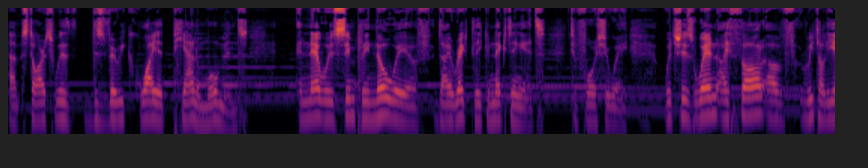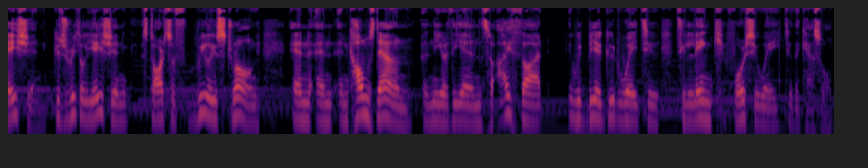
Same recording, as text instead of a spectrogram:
um, starts with this very quiet piano moment and there was simply no way of directly connecting it to Force Your Way, which is when I thought of retaliation, because retaliation starts off really strong and, and, and calms down near the end. So I thought it would be a good way to, to link Force Your Way to the castle.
